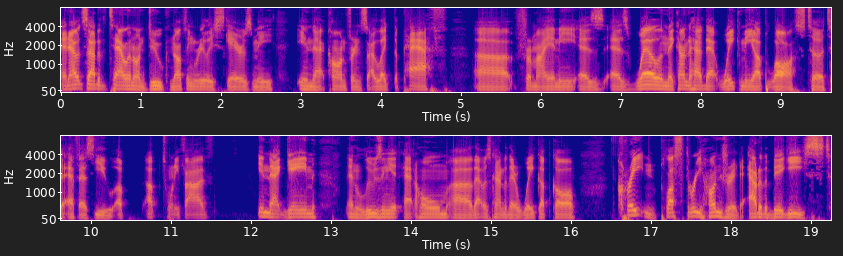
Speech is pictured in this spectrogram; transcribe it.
And outside of the talent on Duke, nothing really scares me in that conference. I like the path uh, for Miami as as well, and they kind of had that wake me up loss to to FSU up up 25 in that game and losing it at home. Uh, that was kind of their wake up call. Creighton plus 300 out of the Big East.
